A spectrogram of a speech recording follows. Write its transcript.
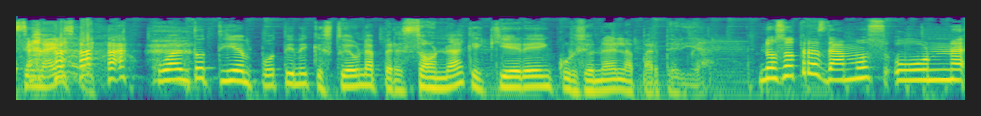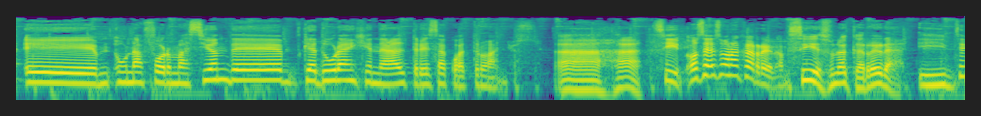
fascina esto. ¿Cuánto tiempo tiene que estudiar una persona que quiere incursionar en la partería? Nosotras damos un, eh, una formación de que dura en general tres a cuatro años. Ajá. Sí, o sea, es una carrera. Sí, es una carrera. ¿Y, Sí.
